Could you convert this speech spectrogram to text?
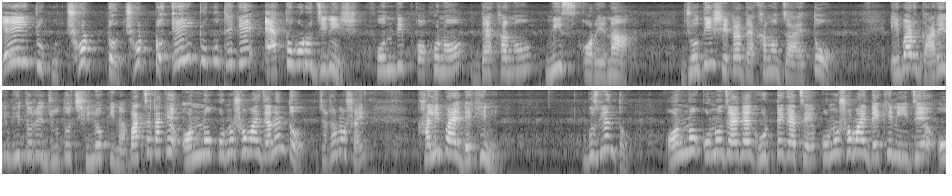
এইটুকু, ছোট্ট ছোট্ট, এইটুকু থেকে এত বড় জিনিস ফন্দীপ কখনো দেখানো মিস করে না। যদি সেটা দেখানো যায় তো। এবার গাড়ির ভিতরে জুতো ছিল কি না বাচ্চাটাকে অন্য কোনো সময়, জানেন তো জ্যাঠামশাই খালি পায়ে দেখিনি। বুঝলেন তো? অন্য কোনো জায়গায় ঘুরতে গেছে, কোনো সময় দেখিনি যে ও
